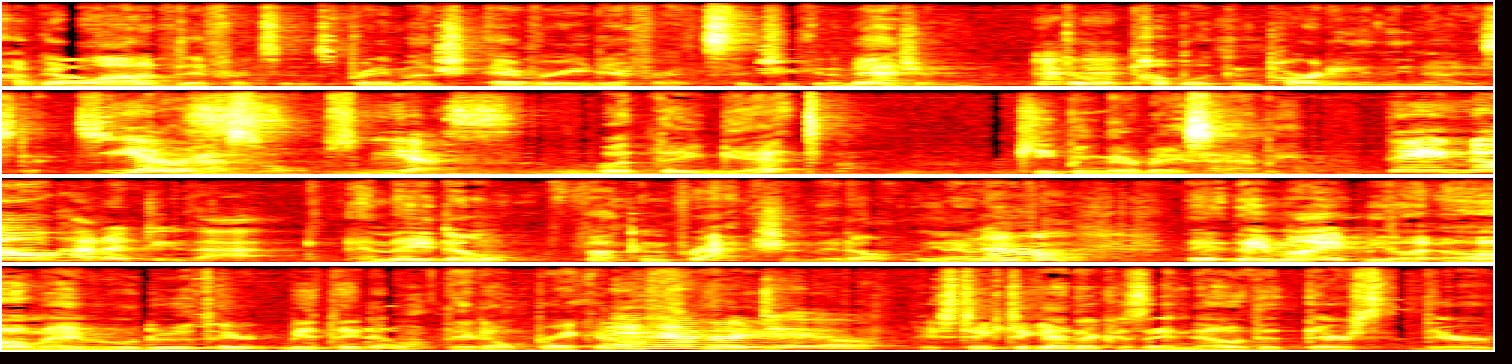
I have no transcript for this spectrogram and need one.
I've got a lot of differences, pretty much every difference that you can imagine with the mm-hmm. Republican Party in the United States. They're Yes. assholes. yes. What they get keeping their base happy. They know how to do that. and they don't fucking fraction. They don't, you know, No. even they, they might be like, oh, maybe we'll do it there, but they don't. They don't break off. never do. They stick together because they know that their their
